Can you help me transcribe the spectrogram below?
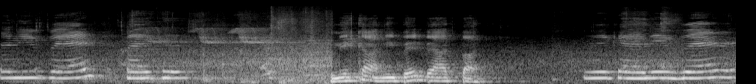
אני בן מיקה, אני בן ואת בת. מיקה, אני בן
